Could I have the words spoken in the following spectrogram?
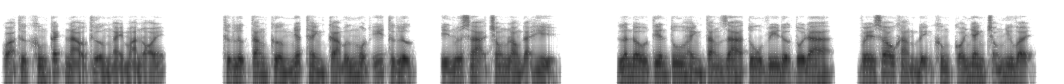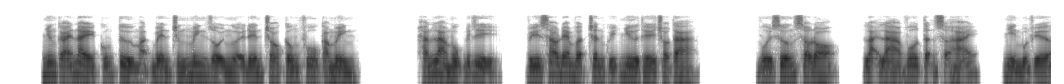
quả thực không cách nào thường ngày mà nói. Thực lực tăng cường nhất thành cảm ứng một ít thực lực, Inusa trong lòng đại hỉ. Lần đầu tiên tu hành tăng gia tu vi được tối đa, về sau khẳng định không có nhanh chóng như vậy. Nhưng cái này cũng từ mặt bên chứng minh rồi người đến cho công phu cao minh. Hắn là mục đích gì, vì sao đem vật chân quý như thế cho ta? Vui sướng sau đó, lại là vô tận sợ hãi, nhìn bốn phía,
